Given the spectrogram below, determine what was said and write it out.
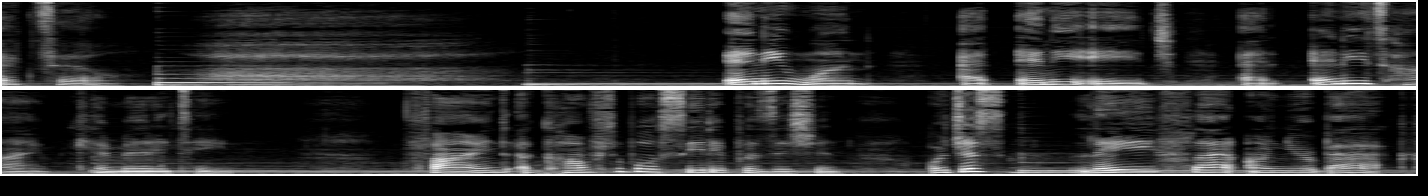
Exhale. Anyone at any age at any time can meditate. Find a comfortable seated position or just lay flat on your back.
